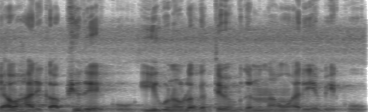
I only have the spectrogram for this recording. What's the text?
ವ್ಯಾವಹಾರಿಕ ಅಭ್ಯುದಯಕ್ಕೂ ಈ ಗುಣಗಳು ಅಗತ್ಯವೆಂಬುದನ್ನು ನಾವು ಅರಿಯಬೇಕು.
